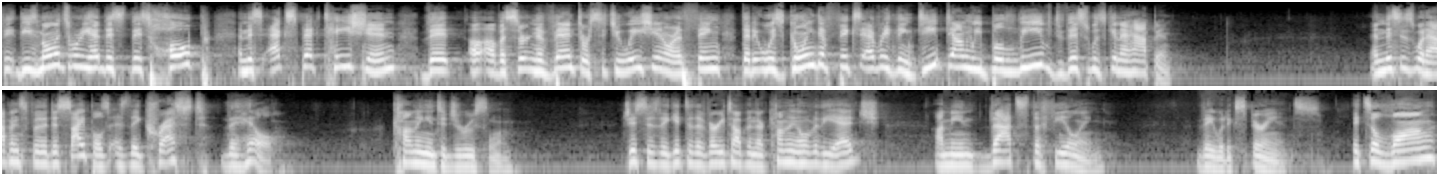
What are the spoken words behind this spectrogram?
th- these moments where we had this, this hope and this expectation that uh, of a certain event or situation or a thing that it was going to fix everything. Deep down, we believed this was going to happen. And this is what happens for the disciples as they crest the hill coming into Jerusalem. Just as they get to the very top and they're coming over the edge, I mean, that's the feeling they would experience. It's a long,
